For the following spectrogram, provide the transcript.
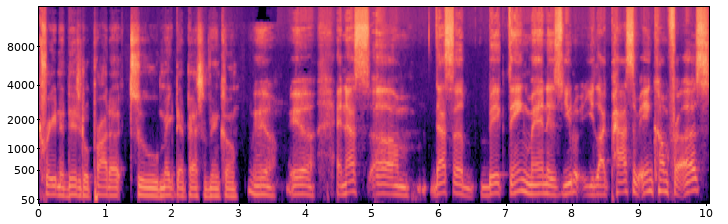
creating a digital product to make that passive income. Yeah, yeah, and that's um that's a big thing, man. Is you you like passive income for us?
